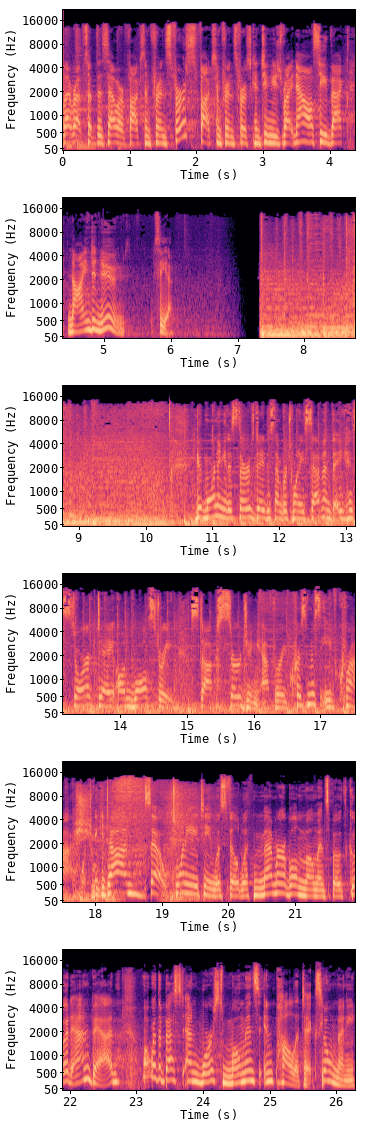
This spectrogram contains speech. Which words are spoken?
that wraps up this hour Fox and Friends First. Fox and Friends First continues right now. I'll see you back 9 to noon. See ya. Good morning. It is Thursday, December 27th, a historic day on Wall Street. Stocks surging after a Christmas Eve crash. Thank you, Todd. So, 2018 was filled with memorable moments, both good and bad. What were the best and worst moments in politics? So many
